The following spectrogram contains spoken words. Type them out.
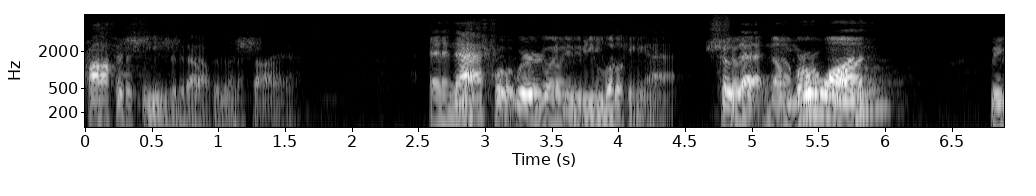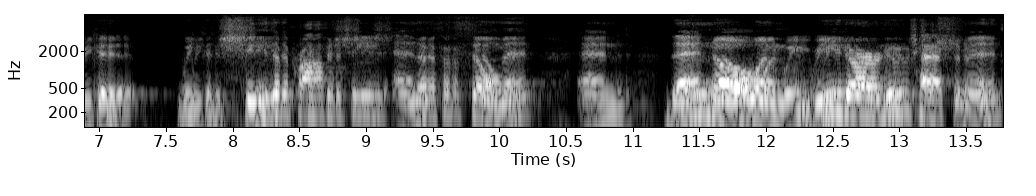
prophecies about the Messiah. And that's what we're going to be looking at. So that number one, we could we could see the prophecies and the fulfillment, and then know when we read our New Testament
